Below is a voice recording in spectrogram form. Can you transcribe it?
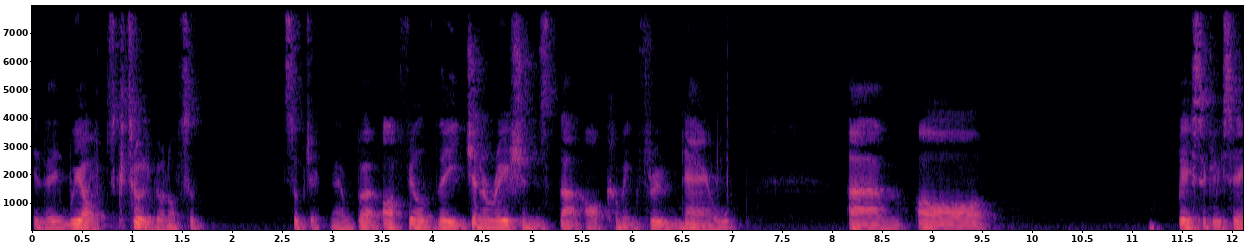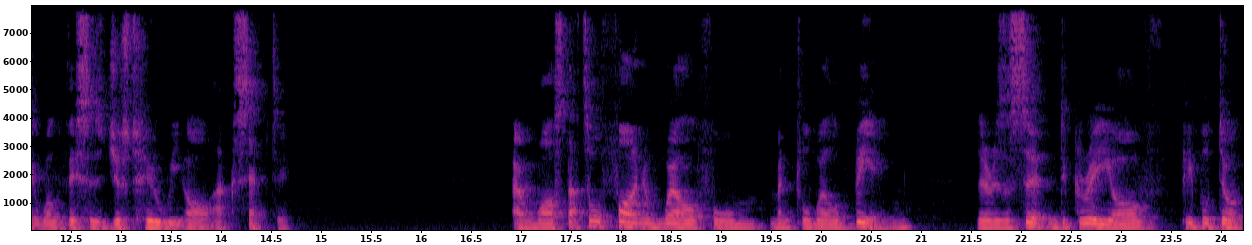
the, we are totally going off sub, subject now, but I feel the generations that are coming through now um, are basically saying, well, this is just who we are, accept it. And whilst that's all fine and well for mental well being, there is a certain degree of people don't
